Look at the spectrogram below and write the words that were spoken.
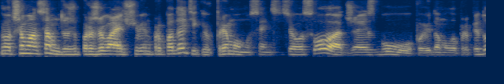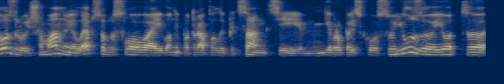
Ну, от Шаман сам дуже переживає, що він пропаде тільки в прямому сенсі цього слова, адже СБУ повідомило про підозру і Шаману, і Лепсу слова, і вони потрапили під санкції Європейського союзу. І от е,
